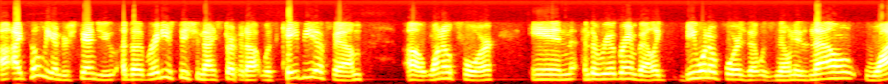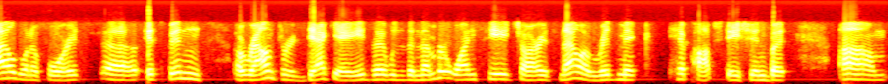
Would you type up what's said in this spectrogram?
uh, I totally understand you. Uh, the radio station I started out with was KBFM uh, 104 in, in the Rio Grande Valley. B104, as that was known, is now Wild 104. It's uh, it's been around for decades. It was the number one CHR. It's now a rhythmic hip hop station, but um,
